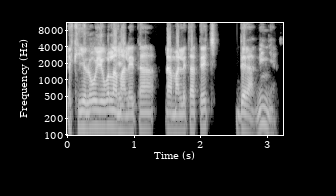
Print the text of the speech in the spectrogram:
Es que yo luego llevo la Eh. maleta, la maleta tech de las niñas,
